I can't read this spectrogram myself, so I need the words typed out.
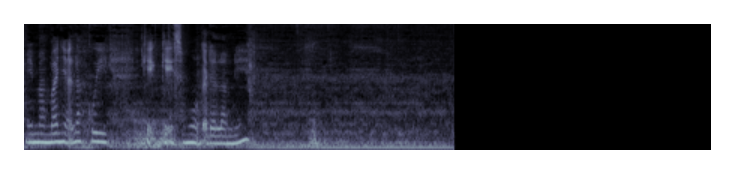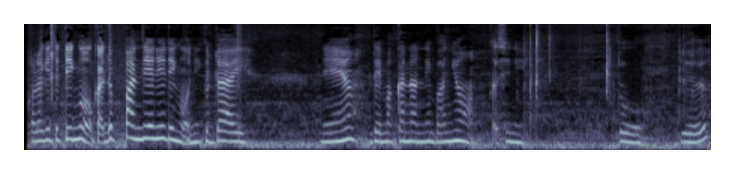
Memang banyaklah kuih kek-kek semua kat dalam ni. Kalau kita tengok kat depan dia ni tengok ni kedai. Ni ya, kedai makanan ni banyak kat sini. Tu, dia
